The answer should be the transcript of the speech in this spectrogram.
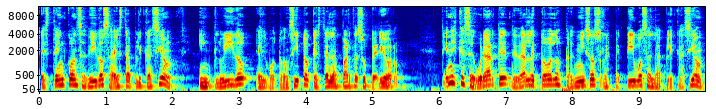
estén concedidos a esta aplicación, incluido el botoncito que está en la parte superior. Tienes que asegurarte de darle todos los permisos respectivos a la aplicación.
